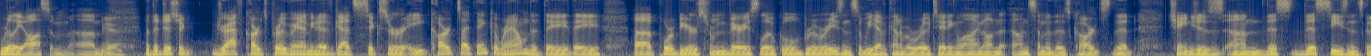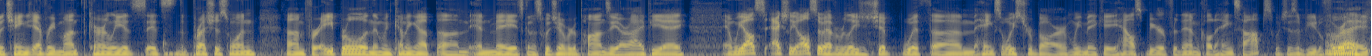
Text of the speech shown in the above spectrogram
really awesome. Um, Yeah. With their district draft carts program, you know, they've got six or eight carts, I think, around that they they uh, pour beers from various local breweries, and so we have kind of a rotating line on on some of those carts that changes. Um, this this season is going to change every month. Currently, it's it's the Precious one um, for April, and then when coming up um, in May, it's going to switch over to Ponzi, our IPA. And we also actually also have a relationship with um, Hank's Oyster Bar, and we make a house beer for them called Hank's Hops, which is a beautiful, right.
